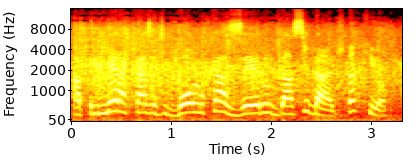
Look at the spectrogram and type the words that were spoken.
A primeira casa de bolo caseiro da cidade. Tá aqui, ó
